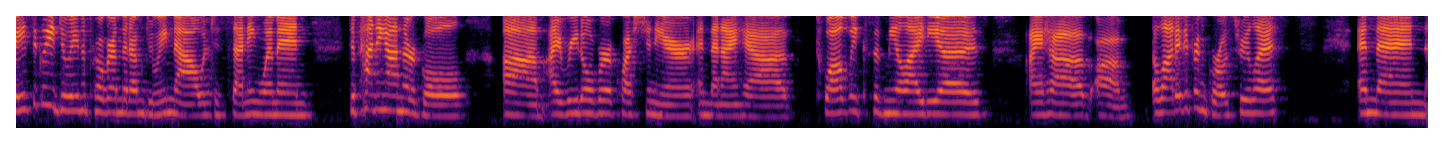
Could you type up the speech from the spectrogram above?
basically doing the program that I'm doing now, which is sending women, depending on their goal. Um, I read over a questionnaire, and then I have 12 weeks of meal ideas. I have um, a lot of different grocery lists. And then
